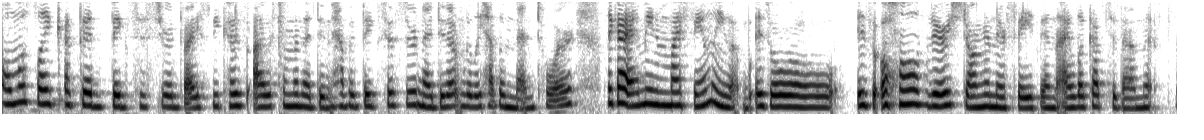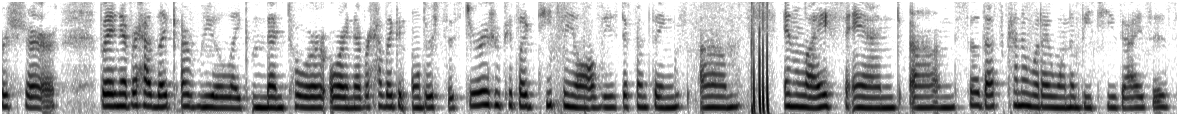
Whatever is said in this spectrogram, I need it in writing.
almost like a good big sister advice, because I was someone that didn't have a big sister and I didn't really have a mentor. Like, I, I mean, my family is all is all very strong in their faith, and I look up to them for sure but I never had like a real like mentor or I never had like an older sister who could like teach me all these different things um in life and um so that's kind of what I want to be to you guys is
